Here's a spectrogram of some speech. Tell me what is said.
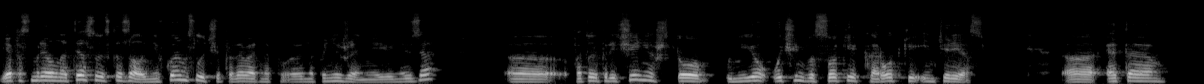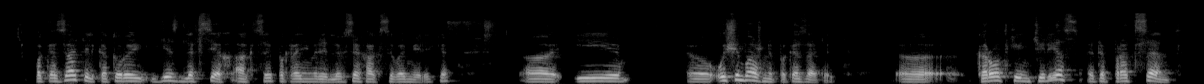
Я посмотрел на Теслу и сказал, ни в коем случае продавать на, на понижение ее нельзя, Э, по той причине, что у нее очень высокий короткий интерес. Э, это показатель, который есть для всех акций, по крайней мере, для всех акций в Америке. Э, и очень важный показатель. Короткий интерес – это процент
